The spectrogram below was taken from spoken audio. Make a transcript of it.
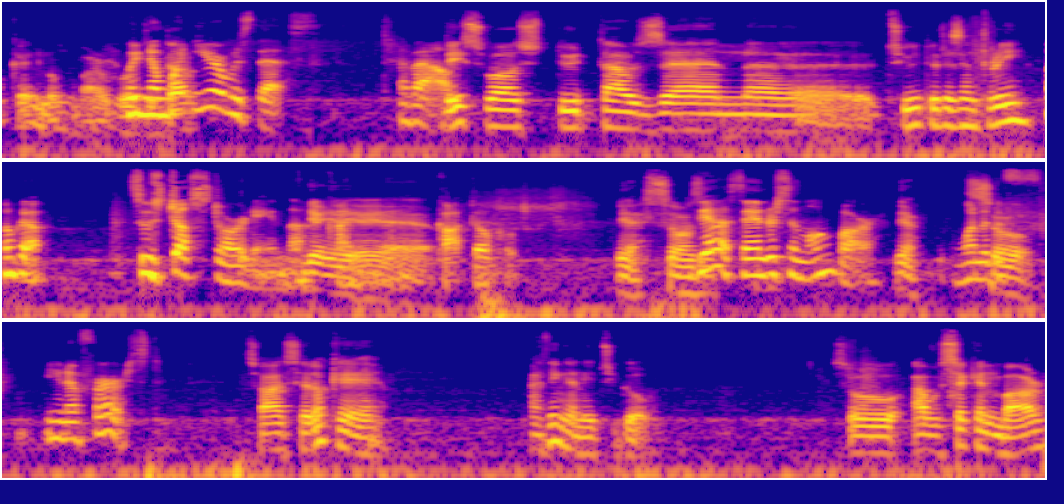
okay, Long Bar. Wait, now what year was this about? This was 2002, uh, 2003. Okay. So it was just starting the Yeah, yeah, kind yeah, of yeah, cocktail culture. Yeah, so I was Yeah, Sanderson Long Bar. yeah. One of the, you know, first. So I said, okay, I think I need to go. So our second bar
